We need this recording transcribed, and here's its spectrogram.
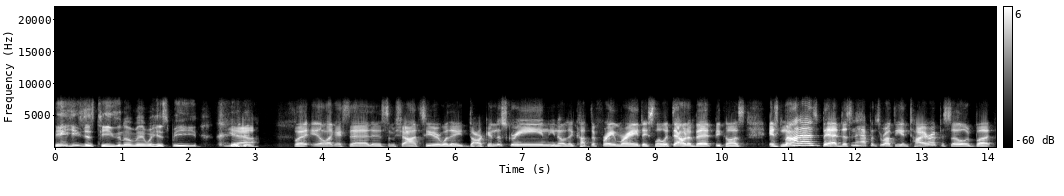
he he's just teasing them man with his speed. yeah. But you know, like I said, there's some shots here where they darken the screen. You know, they cut the frame rate, they slow it down a bit because it's not as bad. It doesn't happen throughout the entire episode, but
